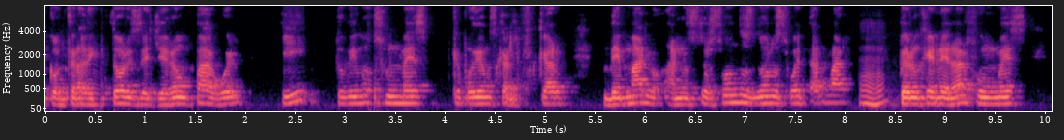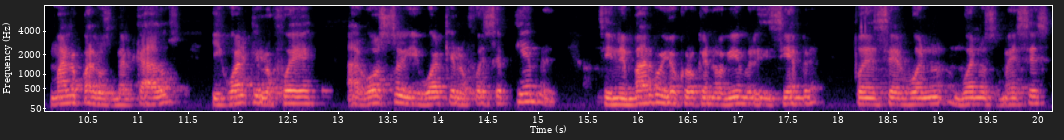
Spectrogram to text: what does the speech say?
contradictorios de Jerome Powell y tuvimos un mes que podíamos calificar de malo. A nuestros fondos no nos fue tan mal, pero en general fue un mes malo para los mercados, igual que lo fue agosto y igual que lo fue septiembre. Sin embargo, yo creo que noviembre y diciembre pueden ser buenos meses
